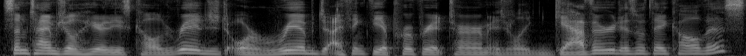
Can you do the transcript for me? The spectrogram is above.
Sometimes you'll hear these called ridged or ribbed. I think the appropriate term is really gathered is what they call this.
